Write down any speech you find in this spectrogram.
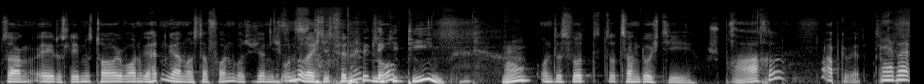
sagen, ey, das Leben ist teurer geworden, wir hätten gern was davon, was ich ja nicht unberechtigt finde. So. Legitim. Ne? Und es wird sozusagen durch die Sprache abgewertet. Ja, aber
